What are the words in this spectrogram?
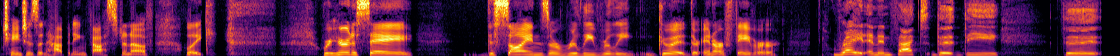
change isn't happening fast enough. Like, we're here to say the signs are really, really good. They're in our favor. Right. And in fact, the, the, the,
